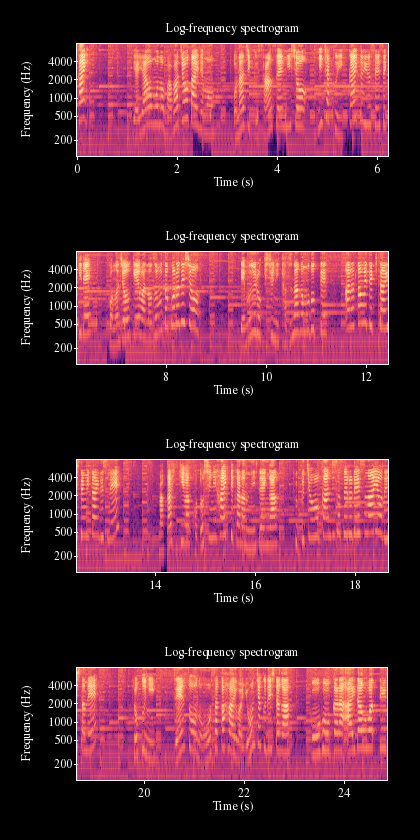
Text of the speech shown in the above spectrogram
回。やや重の馬場状態でも同じく3戦2勝2着1回という成績でこの条件は望むところでしょう。デムーロ騎手に手綱が戻って改めて期待してみたいですね。マカ引きは今年に入ってからの2戦が復調を感じさせるレース内容でしたね。特に前走の大阪杯は4着でしたが後方から間を割って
